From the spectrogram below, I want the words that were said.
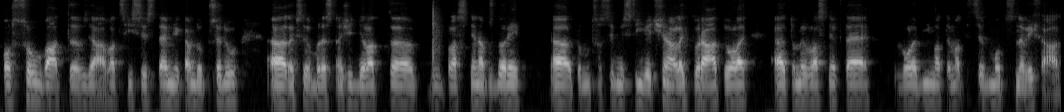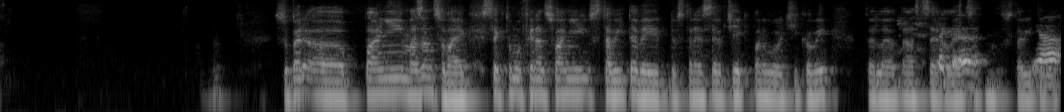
posouvat vzdělávací systém někam dopředu, tak se to bude snažit dělat vlastně navzdory tomu, co si myslí většina elektorátu, ale to mi vlastně v té volební matematice moc nevychází. Super. Paní Mazancová, jak se k tomu financování stavíte vy? Dostane se určitě k panu Volčíkovi téhle otázce, tak, ale jak se stavíte já,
